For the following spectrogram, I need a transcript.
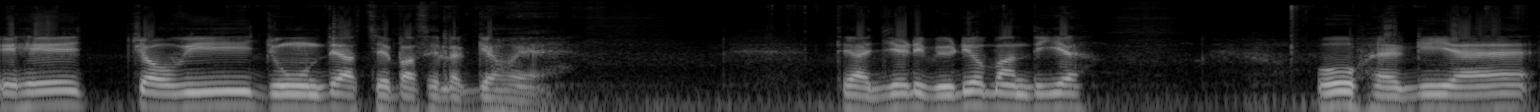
ਇਹ 24 ਜੂਨ ਦੇ ਆਸੇ-ਪਾਸੇ ਲੱਗਿਆ ਹੋਇਆ ਹੈ। ਤੇ ਅੱਜ ਜਿਹੜੀ ਵੀਡੀਓ ਬਣਦੀ ਆ, ਉਹ ਹੈਗੀ ਹੈ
